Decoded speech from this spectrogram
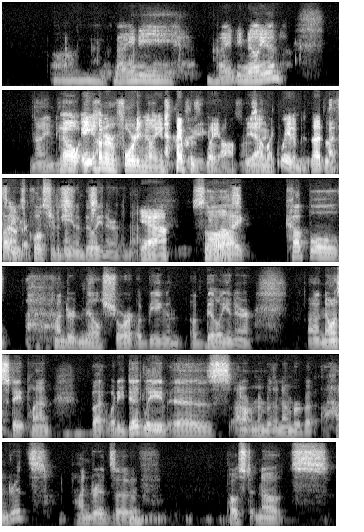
Um, 90, 90 million? 90. No, 840 million. I was way go. off. Was Yeah, I'm like- like, wait a minute. That doesn't I thought he was right. closer to being a billionaire than that. Yeah. So like couple hundred mil short of being a, a billionaire. Uh, no estate plan, but what he did leave is I don't remember the number, but hundreds, hundreds of Mhm. post-it notes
